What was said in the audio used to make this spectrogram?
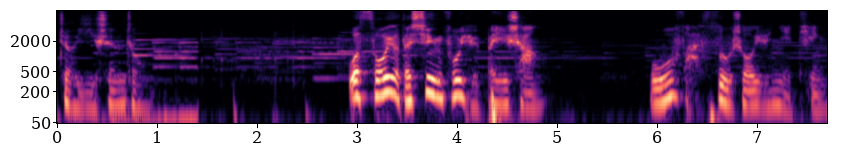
这一生中，我所有的幸福与悲伤。无法诉说与你听，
